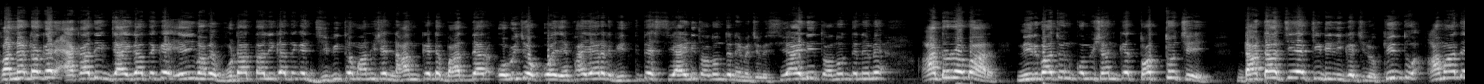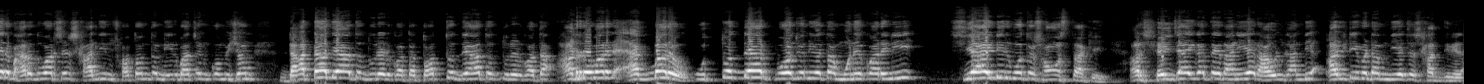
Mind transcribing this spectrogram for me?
কর্ণাটকের একাধিক জায়গা থেকে এইভাবে ভোটার তালিকা থেকে জীবিত মানুষের নাম কেটে বাদ দেওয়ার অভিযোগ ও এফআইআর এর ভিত্তিতে সিআইডি তদন্তে নেমেছিল সিআইডি তদন্তে নেমে আঠেরো বার নির্বাচন কমিশনকে তথ্য চেয়ে ডাটা চেয়ে চিঠি লিখেছিল কিন্তু আমাদের ভারতবর্ষের স্বাধীন স্বতন্ত্র নির্বাচন কমিশন ডাটা দেওয়া তো দূরের কথা তথ্য দেওয়া তো দূরের কথা আঠেরো বারের একবারও উত্তর দেওয়ার প্রয়োজনীয়তা মনে করেনি সিআইডির মতো সংস্থাকে। আর সেই জায়গাতে দাঁড়িয়ে রাহুল গান্ধী আলটিমেটাম দিয়েছে সাত দিনের।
